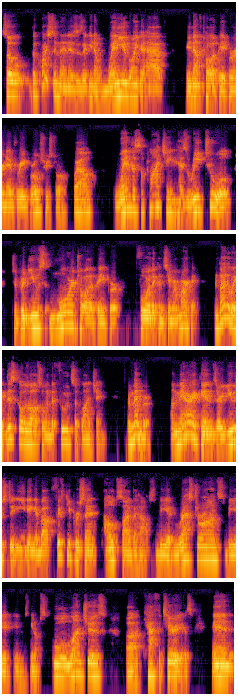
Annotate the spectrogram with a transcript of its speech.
So the question then is, is that, you know, when are you going to have enough toilet paper in every grocery store? Well, when the supply chain has retooled to produce more toilet paper for the consumer market. And by the way, this goes also in the food supply chain. Remember, Americans are used to eating about 50% outside the house, be it restaurants, be it in you know school lunches, uh, cafeterias. And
